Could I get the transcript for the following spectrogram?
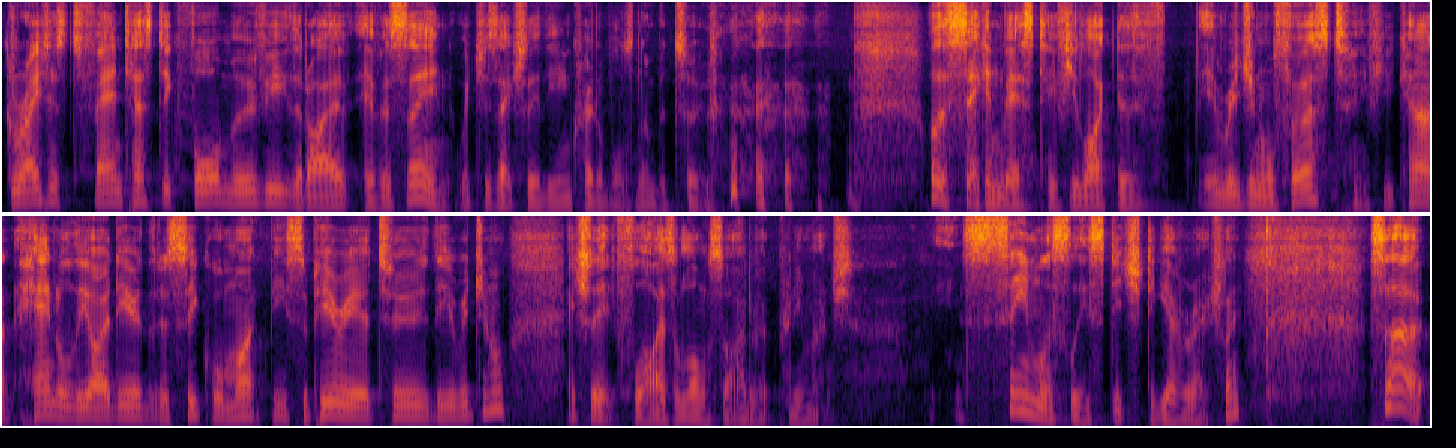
greatest Fantastic Four movie that I've ever seen, which is actually The Incredibles number two. well, the second best, if you like the original first. If you can't handle the idea that a sequel might be superior to the original, actually, it flies alongside of it pretty much. Seamlessly stitched together, actually. So,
